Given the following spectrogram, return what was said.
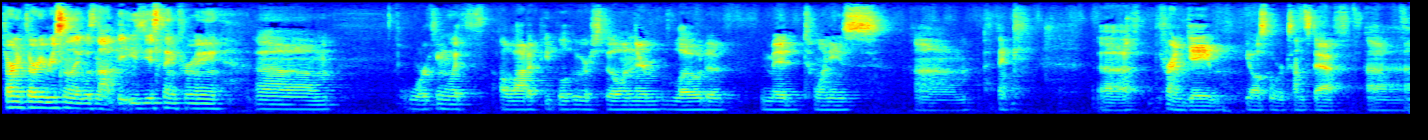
turning thirty recently was not the easiest thing for me. Um, working with a lot of people who are still in their low to mid twenties. Um, I think uh, friend Gabe, he also works on staff. Uh,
